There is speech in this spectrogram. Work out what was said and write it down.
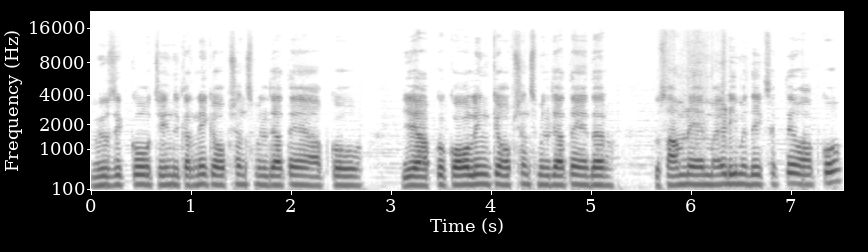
म्यूज़िक को चेंज करने के ऑप्शंस मिल जाते हैं आपको। ये आपको कॉलिंग के ऑप्शंस मिल जाते हैं इधर। तो सामने एमआईडी में देख सकते हो आपको,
